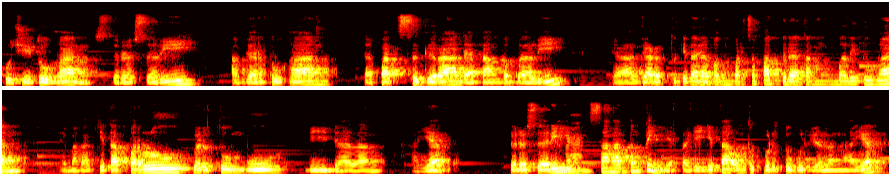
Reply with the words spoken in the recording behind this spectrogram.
Puji Tuhan, saudara-saudari, agar Tuhan dapat segera datang kembali, ya agar kita dapat mempercepat kedatangan kembali Tuhan, ya maka kita perlu bertumbuh di dalam hayat. Saudara-saudari, sangat penting ya bagi kita untuk bertumbuh di dalam hayat,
